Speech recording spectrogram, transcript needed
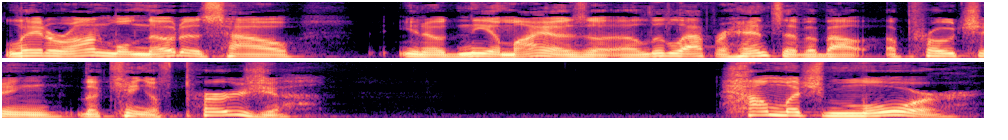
Later on, we'll notice how, you know, Nehemiah is a, little apprehensive about approaching the king of Persia. How much more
